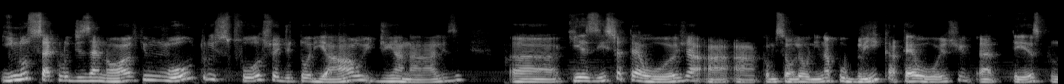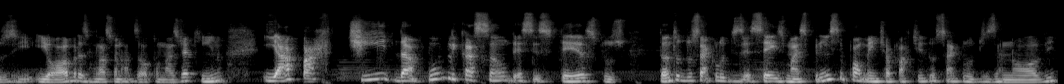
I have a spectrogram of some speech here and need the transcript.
e no século XIX, um outro esforço editorial e de análise uh, que existe até hoje. A, a, Comissão Leonina publica até hoje uh, textos e, e, obras relacionadas ao Tomás de Aquino, e a partir da publicação desses textos, tanto do século XVI, mas principalmente a partir do século XIX, uh,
